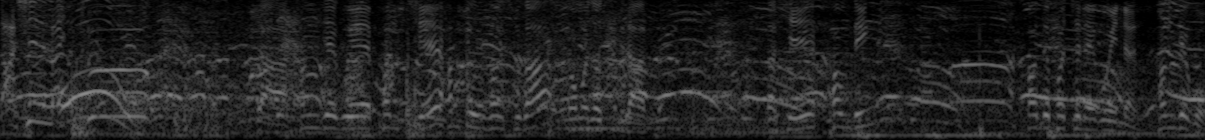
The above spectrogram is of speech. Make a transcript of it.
다시 라이트 자 강재구의 펀치에 함태훈 선수가 넘어졌습니다. 다시 파운딩. 파운드 펀치 내고 있는 강재구.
